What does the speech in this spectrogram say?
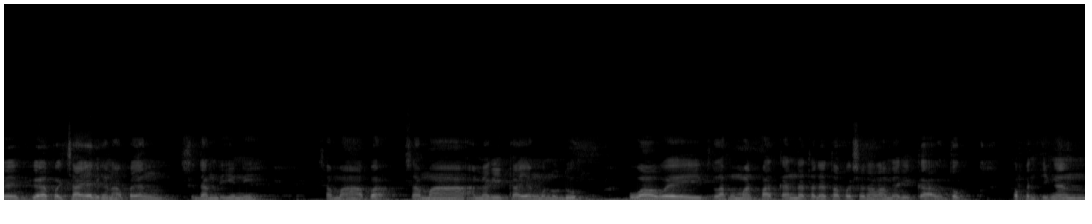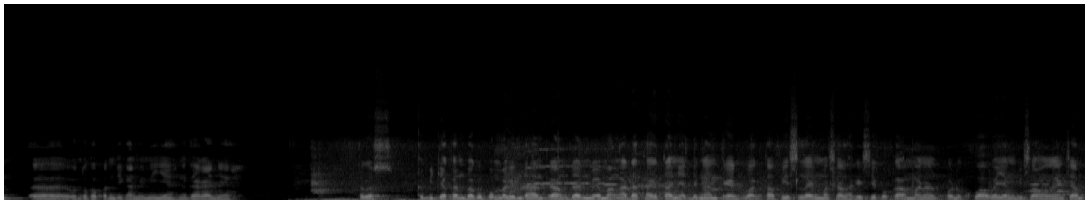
gak percaya dengan apa yang sedang di ini sama apa sama Amerika yang menuduh Huawei telah memanfaatkan data-data personal Amerika untuk kepentingan uh, untuk kepentingan ininya negaranya. Terus kebijakan baru pemerintahan Trump dan memang ada kaitannya dengan trade war tapi selain masalah risiko keamanan produk Huawei yang bisa mengancam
